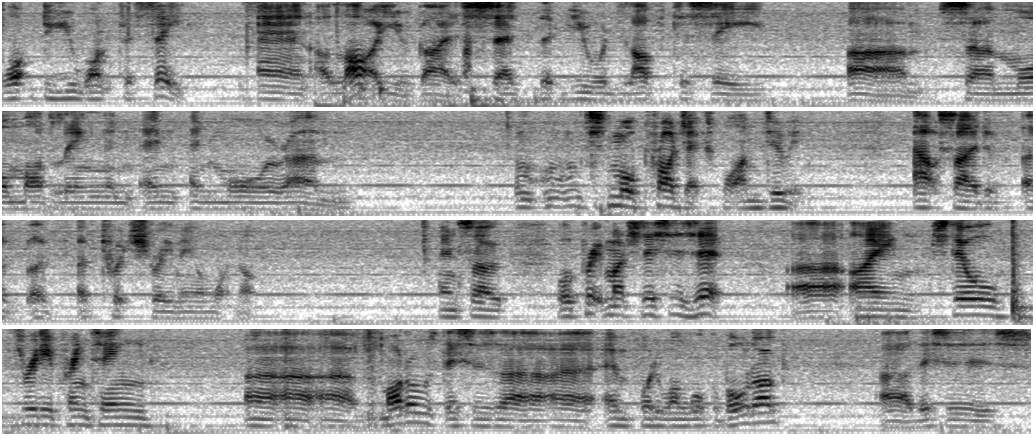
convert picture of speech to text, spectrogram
what do you want to see? And a lot of you guys said that you would love to see um, some more modeling and, and, and more um, just more projects what I'm doing outside of, of, of, of, Twitch streaming and whatnot. And so, well, pretty much this is it. Uh, I'm still 3D printing uh, uh, uh, models. This is a, a M41 Walker Bulldog. Uh, this is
